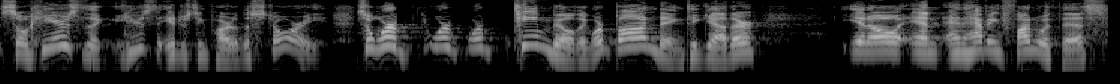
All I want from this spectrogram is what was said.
So here's the, here's the interesting part of the story. So we're, we're, we're team building, we're bonding together, you know, and, and having fun with this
